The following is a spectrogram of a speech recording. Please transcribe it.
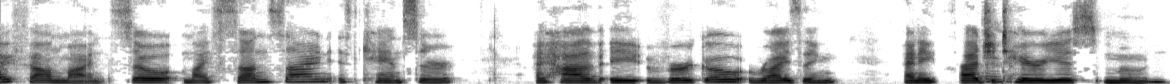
I found mine. So my sun sign is Cancer. I have a Virgo rising and a mm-hmm. Sagittarius moon.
